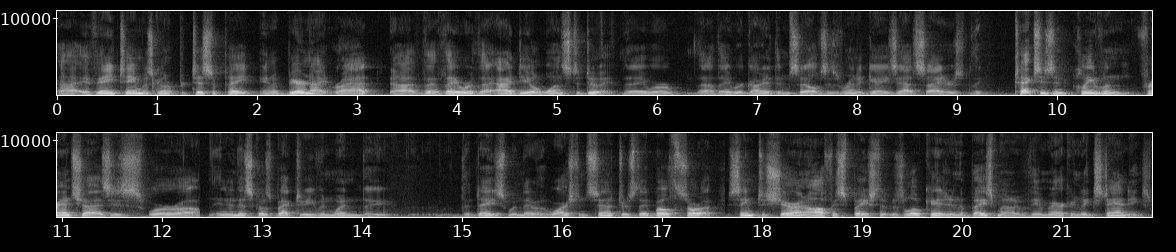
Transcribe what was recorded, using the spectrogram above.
Uh, if any team was going to participate in a beer night riot, uh, the, they were the ideal ones to do it. They were uh, they regarded themselves as renegades, outsiders. The Texas and Cleveland franchises were, uh, and this goes back to even when the the days when they were the Washington Senators, they both sort of seemed to share an office space that was located in the basement of the American League standings.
